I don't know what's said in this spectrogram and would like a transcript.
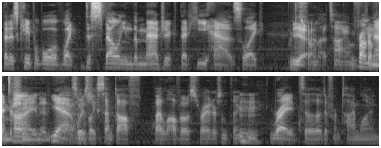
that is capable of like dispelling the magic that he has like Which is Yeah. from that time. from, From the that machine time and- yeah so which, he's like sent off by Lavos, right, or something, Mhm, right to a different timeline.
